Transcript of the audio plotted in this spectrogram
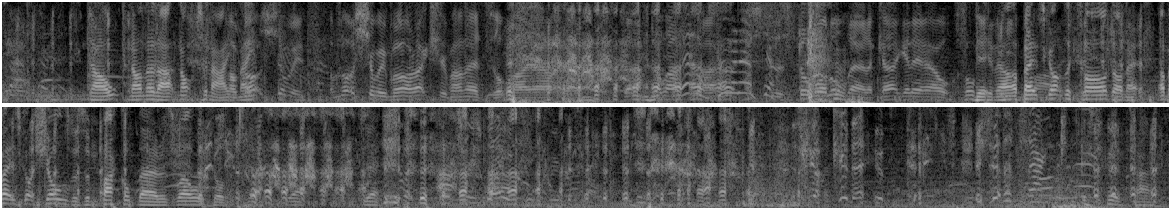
no, none of that, not tonight, I'm mate. not showing, I'm not showing more action man heads up my ass. That's the last Yeah, coming time. at you. There's still one up there, I can't get it out. Fucking hell, I bet it's got the cord on it. I bet it's got shoulders and back up there as well, the cunt. It's got a canoe. It's in a tank. It's in a tank.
